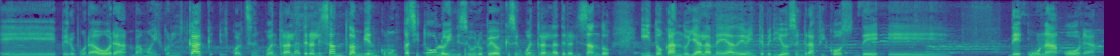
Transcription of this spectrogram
Eh, pero por ahora vamos a ir con el CAC, el cual se encuentra lateralizando también, como casi todos los índices europeos que se encuentran lateralizando y tocando ya la media de 20 periodos en gráficos de... Eh, de una hora.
